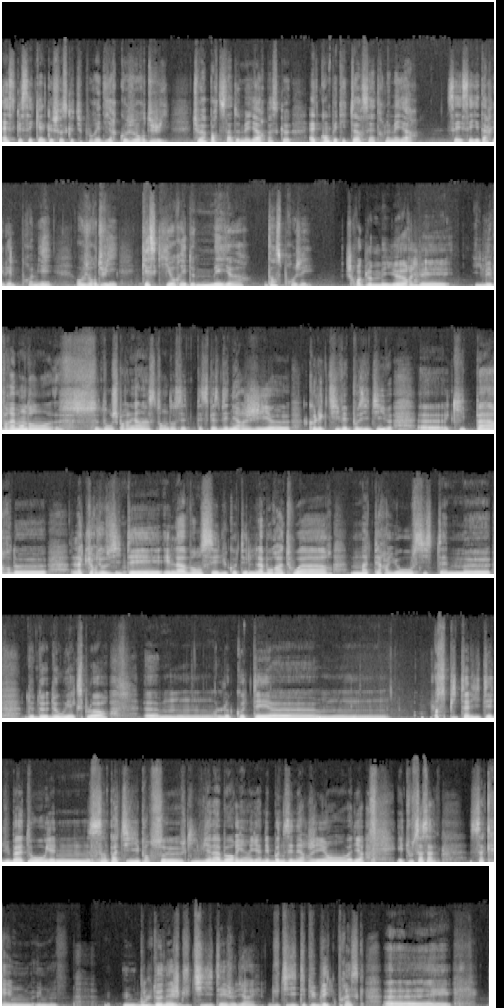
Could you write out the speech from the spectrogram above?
Est-ce que c'est quelque chose que tu pourrais dire qu'aujourd'hui, tu apportes ça de meilleur? Parce que être compétiteur, c'est être le meilleur, c'est essayer d'arriver le premier. Aujourd'hui, qu'est-ce qu'il y aurait de meilleur dans ce projet? Je crois que le meilleur, il est il est vraiment dans ce dont je parlais à l'instant, dans cette espèce d'énergie euh, collective et positive euh, qui part de la curiosité et, l'avancée du côté laboratoire, matériaux, système euh, de, de, de We Explore. le côté hospitalité du bateau, il y a une sympathie pour ceux qui viennent à bord, il y a des bonnes énergies, on va dire. Et tout ça, ça ça crée une, une, boule de neige d'utilité, je dirais, d'utilité publique presque, euh,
